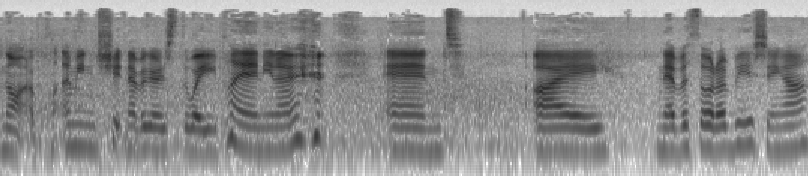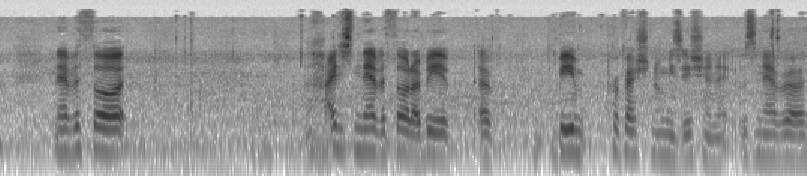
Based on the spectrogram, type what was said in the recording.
not a pl- I mean, shit never goes the way you plan, you know? and I never thought I'd be a singer. Never thought I just never thought I'd be a, a be a professional musician. It was never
